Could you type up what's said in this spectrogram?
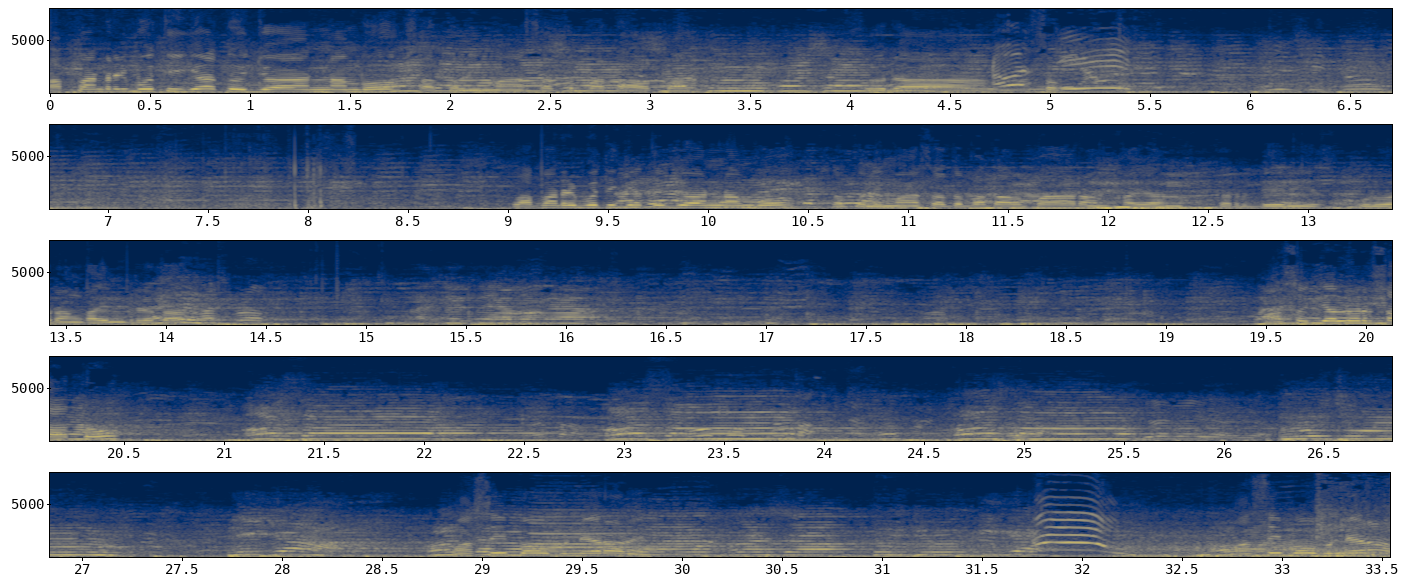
8003 tujuan Nambo 1514 Alfa sudah masuk Ih. Di situ. 8003 tujuan Nambo 1514 Alfa rangkaian terdiri 10 rangkaian kereta ya masuk jalur 1 Kosong. Kosong. Kosong. Masih bau bendera nih. Masih bawa bendera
